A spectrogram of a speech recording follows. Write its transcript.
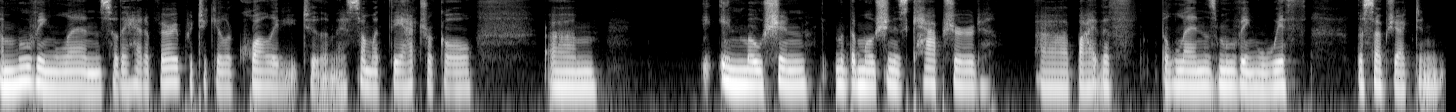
a moving lens, so they had a very particular quality to them. They're somewhat theatrical, um, in motion. The motion is captured uh, by the the lens moving with the subject, and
